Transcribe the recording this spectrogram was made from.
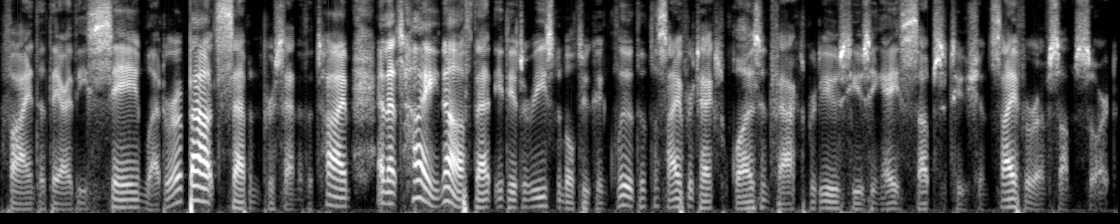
find that they are the same letter about 7% of the time, and that's high enough that it is reasonable to conclude that the ciphertext was in fact produced using a substitution cipher of some sort.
